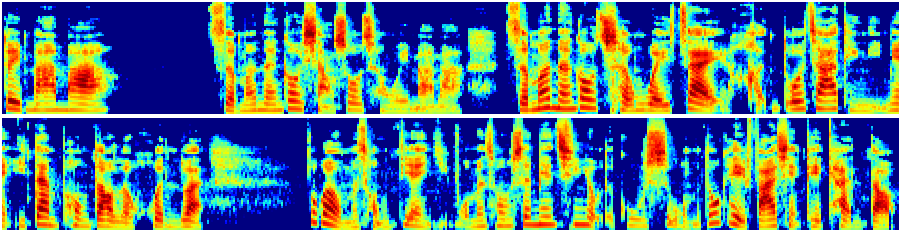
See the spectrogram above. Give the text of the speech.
对妈妈，怎么能够享受成为妈妈？怎么能够成为在很多家庭里面，一旦碰到了混乱，不管我们从电影，我们从身边亲友的故事，我们都可以发现、可以看到，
